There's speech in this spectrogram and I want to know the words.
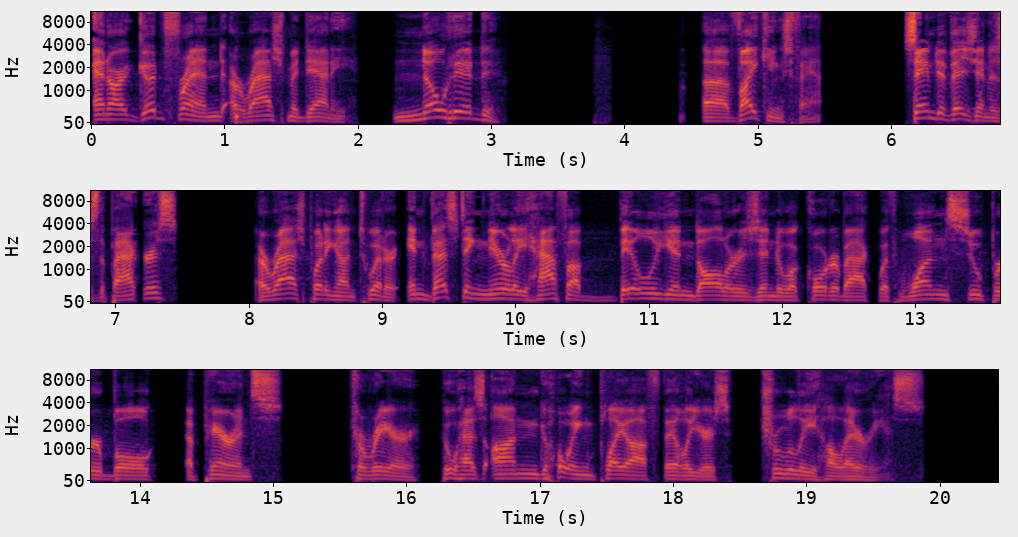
and our good friend Arash Madani, noted uh, Vikings fan. Same division as the Packers. Arash putting on Twitter, investing nearly half a billion dollars into a quarterback with one Super Bowl appearance career who has ongoing playoff failures truly hilarious.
